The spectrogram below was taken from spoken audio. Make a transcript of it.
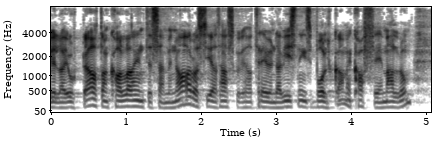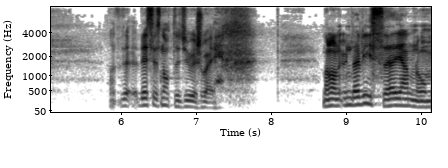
ville ha gjort det, at han kaller inn til seminar og sier at her skal vi ha tre undervisningsbolker med kaffe imellom. This is not the Jewish way. Men han underviser gjennom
